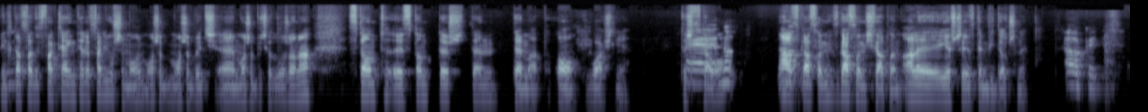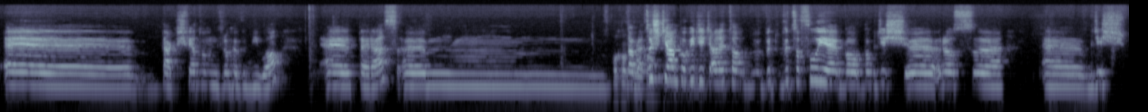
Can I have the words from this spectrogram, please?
więc ta mhm. satysfakcja interesariuszy może, może, być, e, może być odłożona, stąd, e, stąd też ten temat. O, właśnie. Coś e, stało? No, A, no, zgasłem, zgasłem światłem, ale jeszcze jestem widoczny. Okej. Okay. Eee, tak, światło mi trochę wybiło. E, teraz. Spoko, Dobra, coś chciałam powiedzieć, ale to wycofuję, bo, bo gdzieś e, roz, e, gdzieś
